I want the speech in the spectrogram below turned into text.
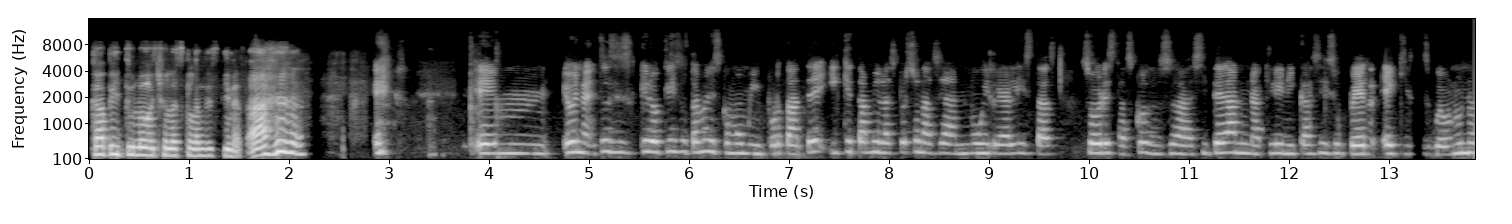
Capítulo 8, las clandestinas. Ah. Eh, bueno, entonces creo que eso también es como muy importante y que también las personas sean muy realistas sobre estas cosas. O sea, si te dan una clínica así súper X, weón, uno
